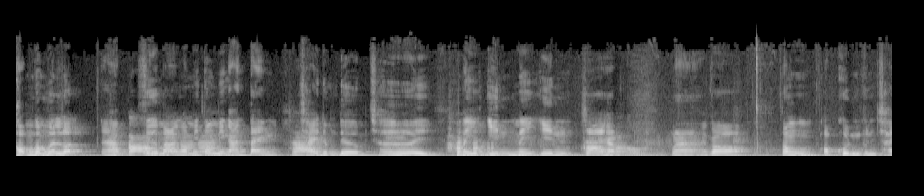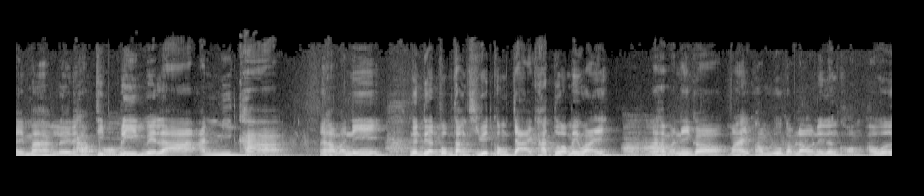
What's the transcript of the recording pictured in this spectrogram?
คอมก็เหมือนรถนะครับถูกต้องซื้อมาก็มีประมาณต้องมีงานแต่งใช่ใช้เดิมๆเชย ไม่อินไม่อินใช่ไหมครับผมมาก็ต้องขอบคุณคุณชัยมากเลยนะครัครับบที่ผมปลีกเวลาอันมีค่า นะครับ อันนี้เงินเดือนผมทั้งชีวิตคงจ่ายค่าตัวไม่ไหวอ่าฮะนะครับ อันนี้ก็มาให้ความรู้กับเราในเรื่องของ power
